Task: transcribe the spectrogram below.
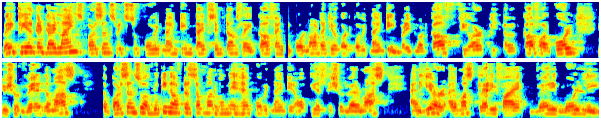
Very clear cut guidelines, persons with COVID-19 type symptoms like cough and cold, not that you've got COVID-19, but if you've got cough, fever, uh, cough or cold, you should wear the mask. The persons who are looking after someone who may have COVID-19 obviously should wear mask. And here I must clarify very boldly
